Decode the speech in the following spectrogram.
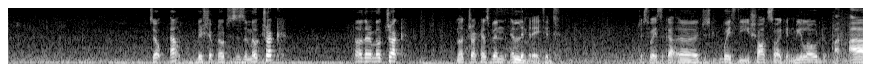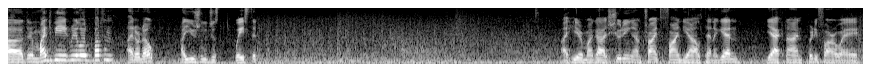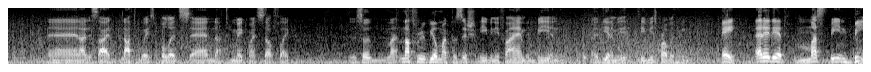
So, oh, Bishop notices a milk truck. Oh, there, milk truck. Milk truck has been eliminated. Just waste the uh, just waste the shot so I can reload. Uh, uh, there might be a reload button. I don't know. I usually just waste it. I hear my guy shooting. I'm trying to find the IL-10 again. Yak 9 pretty far away. And I decide not to waste bullets and not to make myself like so not to reveal my position, even if I am in B, and the enemy team is probably thinking, hey, that idiot must be in B.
